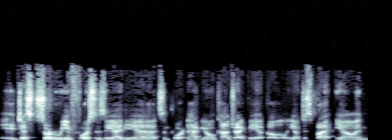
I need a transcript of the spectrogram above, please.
it just sort of reinforces the idea it's important to have your own contract vehicle, you know, despite, you know, and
